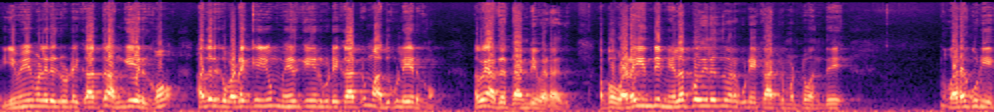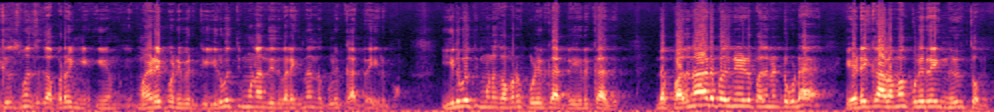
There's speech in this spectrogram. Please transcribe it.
இமயமலையில் இருக்கக்கூடிய காற்று அங்கேயே இருக்கும். அதற்கு வடக்கையும் மேற்கையும் இருக்கக்கூடிய காற்றும் அதுக்குள்ளேயே இருக்கும். அவை அதை தாண்டி வராது. அப்போ வட இந்திய நிலப்பகுதியிலிருந்து வரக்கூடிய காற்று மட்டும் வந்து வரக்கூடிய கிறிஸ்மஸுக்கு அப்புறம் இங்கே இருபத்தி மூணாம் தேதி வரைக்கும் தான் இந்த குளிர்காற்றே இருக்கும். இருபத்தி மூணுக்கு அப்புறம் குளிர்காற்று இருக்காது. இந்த பதினாறு பதினேழு பதினெட்டு கூட இடைக்காலமாக குளிரை நிறுத்தும்.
